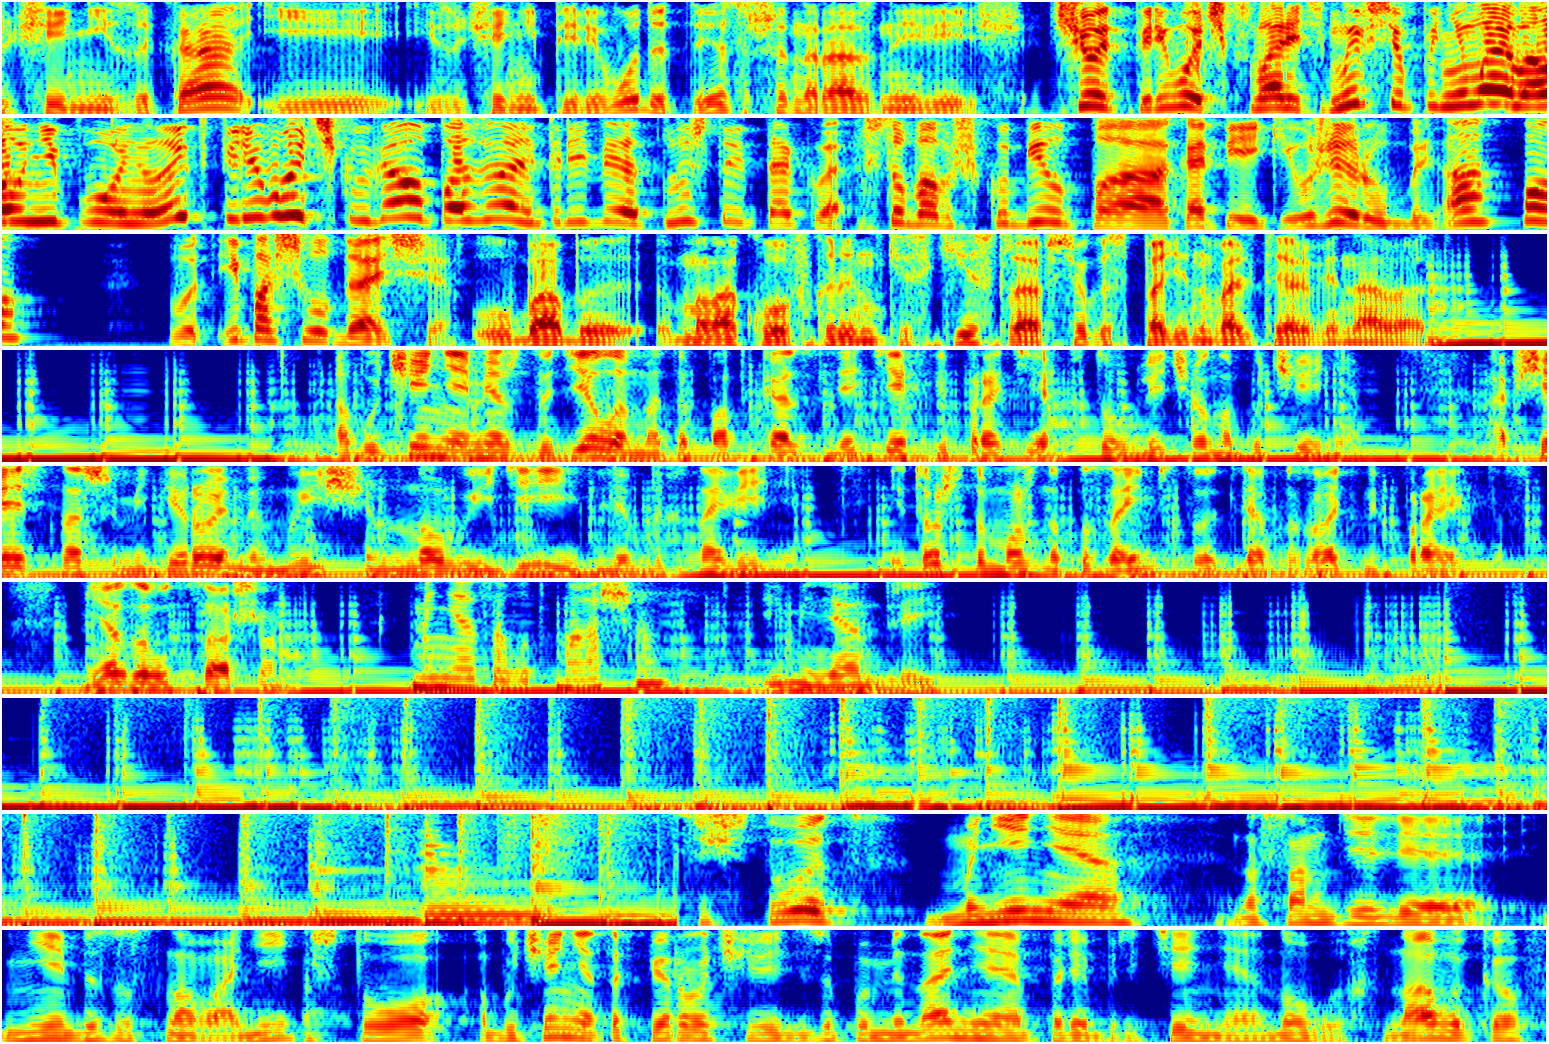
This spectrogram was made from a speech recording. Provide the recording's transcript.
изучение языка и изучение перевода — это две совершенно разные вещи. Че это переводчик? Смотрите, мы все понимаем, а он не понял. Это переводчик, вы кого позвали ребят? Ну что это такое? Что бабушка убил по копейке? Уже рубль. А? О, вот, и пошел дальше. У бабы молоко в крынке скисло, а все господин Вольтер виноват. Обучение между делом – это подкаст для тех и про тех, кто увлечен обучением. Общаясь с нашими героями, мы ищем новые идеи для вдохновения и то, что можно позаимствовать для образовательных проектов. Меня зовут Саша. Меня зовут Маша. И меня Андрей. Существует мнение на самом деле не без оснований, что обучение это в первую очередь запоминание, приобретение новых навыков,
